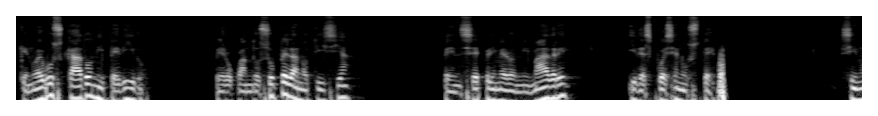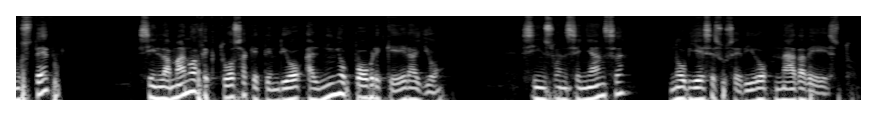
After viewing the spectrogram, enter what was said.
que no he buscado ni pedido, pero cuando supe la noticia, pensé primero en mi madre y después en usted. Sin usted, sin la mano afectuosa que tendió al niño pobre que era yo, sin su enseñanza, no hubiese sucedido nada de esto.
